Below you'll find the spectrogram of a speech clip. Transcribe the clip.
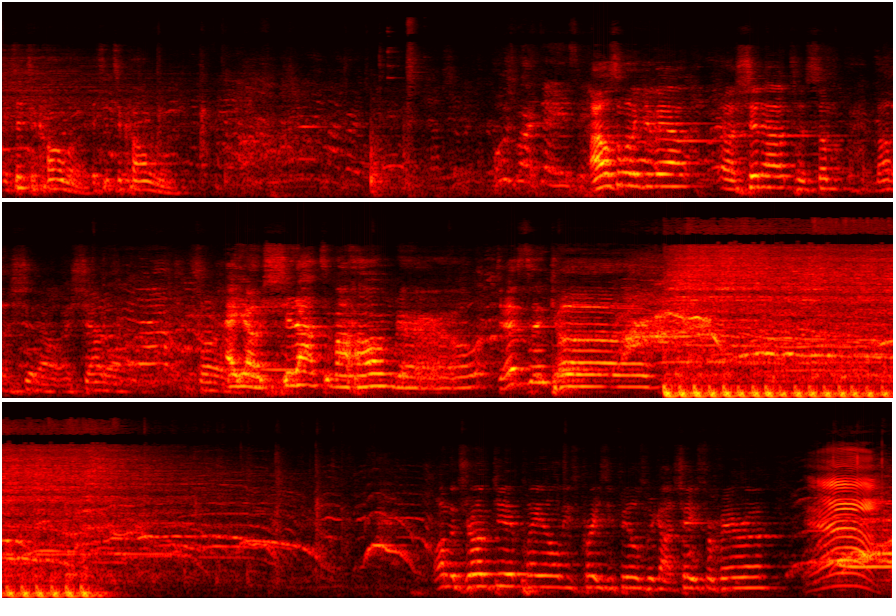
It's in Tacoma. It's in Tacoma. Whose birthday is it? I also want to give out a shit out to some, not a shit out, a shout out. Sorry. Hey, yo, shit out to my homegirl. Jessica! The drum kit, playing all these crazy fills, we got Chase Rivera. Yeah.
